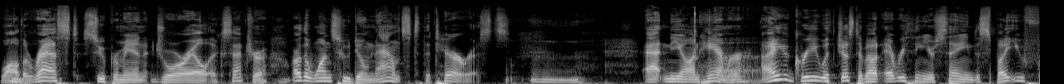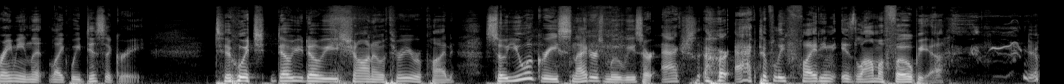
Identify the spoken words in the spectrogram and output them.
while the rest, Superman, Jor-El, etc., are the ones who denounced the terrorists. Hmm. At Neon Hammer, uh. I agree with just about everything you're saying, despite you framing it like we disagree. To which WWE Sean 03 replied, "So you agree Snyder's movies are actually are actively fighting Islamophobia?"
